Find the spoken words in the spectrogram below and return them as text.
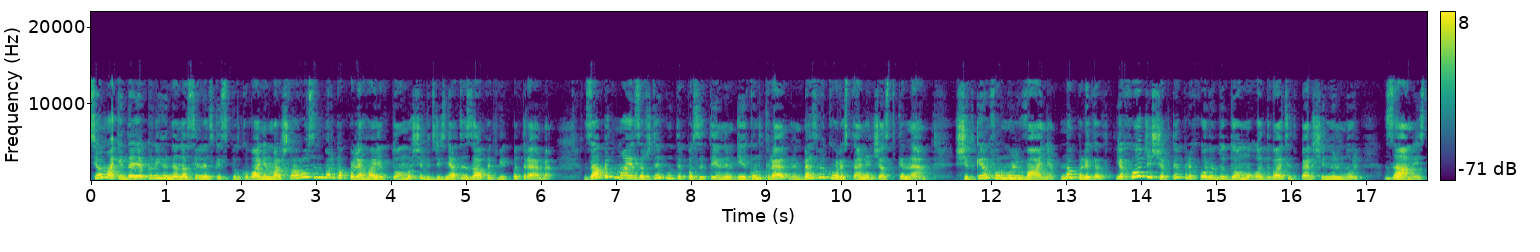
Сьома ідея книги Ненасильницьке спілкування Маршала Розенберга полягає в тому, щоб відрізняти запит від потреби. Запит має завжди бути позитивним і конкретним, без використання частки не, з формулюванням. Наприклад, я хочу, щоб ти приходив додому о 21.00. Замість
